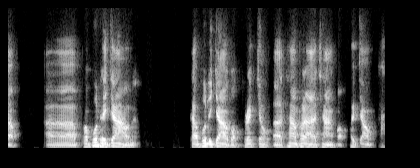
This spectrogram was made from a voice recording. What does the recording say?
กับพระพุทธเจ้านะถ้าพระพุทธเจ้ากับพระเจ้าถ้าพระราชากับพระเจ้าค่ะ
